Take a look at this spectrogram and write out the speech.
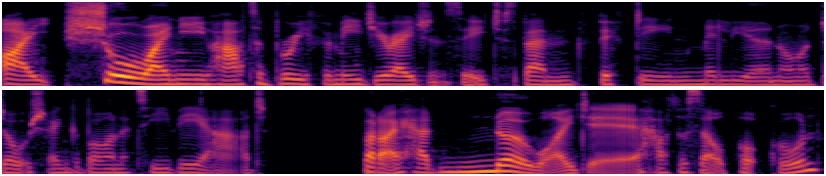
I sure I knew how to brief a media agency to spend 15 million on a Dolce Gabbana TV ad, but I had no idea how to sell popcorn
